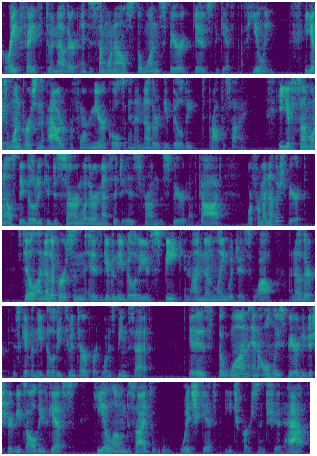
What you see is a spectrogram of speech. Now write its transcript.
great faith to another, and to someone else, the one Spirit gives the gift of healing. He gives one person the power to perform miracles, and another the ability to prophesy. He gives someone else the ability to discern whether a message is from the Spirit of God or from another Spirit. Still, another person is given the ability to speak in unknown languages, while another is given the ability to interpret what is being said. It is the one and only Spirit who distributes all these gifts. He alone decides which gift each person should have.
